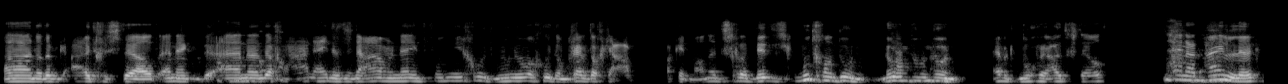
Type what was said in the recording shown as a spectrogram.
Ah, dat heb ik uitgesteld. En ik en dan dacht ik, ah, nee, dat is nou, maar nee, het voelt niet goed. Het moet nu wel goed. Op een gegeven moment dacht ik, ja, fuck it man. Het is, dit is, ik moet gewoon doen. Doen, Ja. doen, doen. Heb ik het nog weer uitgesteld. En uiteindelijk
